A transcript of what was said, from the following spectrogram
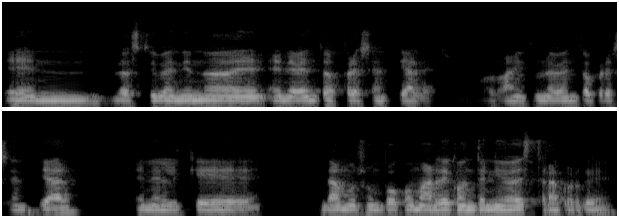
lo estoy vendiendo en, eventos presenciales. Organizo un evento presencial en el que damos un poco más de contenido extra porque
